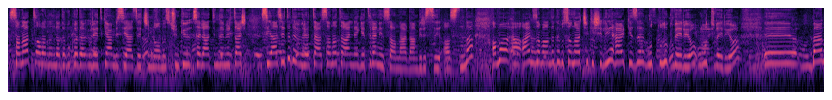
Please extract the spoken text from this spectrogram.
sanat alanında da bu kadar üretken bir siyasetçinin olması. Çünkü Selahattin Demirtaş siyaseti de üreten, sanat haline getiren insanlardan birisi aslında. Ama e, aynı zamanda da bu sanatçı kişiliği herkese mutluluk veriyor, umut veriyor. Ee, ben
